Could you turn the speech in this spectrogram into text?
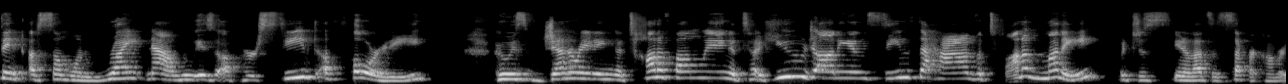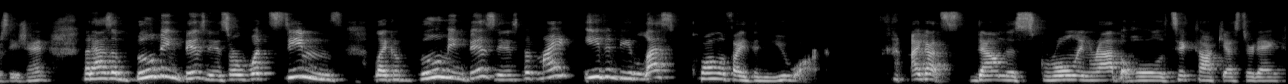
think of someone right now who is a perceived authority who is generating a ton of following, a, t- a huge audience, seems to have a ton of money, which is, you know, that's a separate conversation, but has a booming business or what seems like a booming business, but might even be less qualified than you are. I got down this scrolling rabbit hole of TikTok yesterday,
